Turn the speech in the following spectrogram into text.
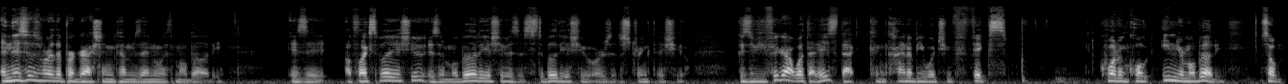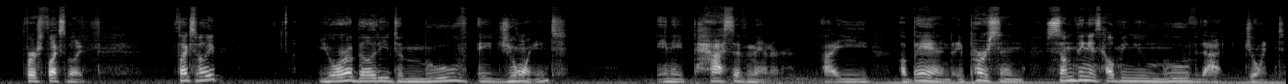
And this is where the progression comes in with mobility. Is it a flexibility issue? Is it a mobility issue? Is it a stability issue? Or is it a strength issue? Because if you figure out what that is, that can kind of be what you fix, quote unquote, in your mobility. So, first, flexibility. Flexibility, your ability to move a joint in a passive manner, i.e., a band, a person, something is helping you move that joint.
